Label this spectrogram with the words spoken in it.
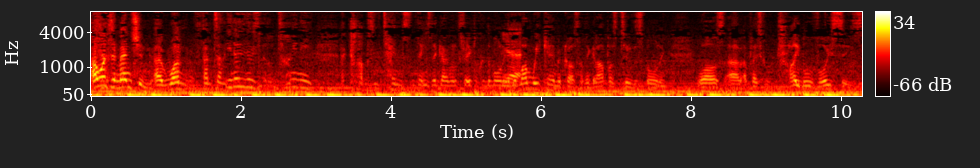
I want to mention uh, one fantastic. You know those little tiny uh, clubs and tents and things that go on at three o'clock in the morning. Yeah. The one we came across, I think, at half past two this morning, was uh, a place called Tribal Voices.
